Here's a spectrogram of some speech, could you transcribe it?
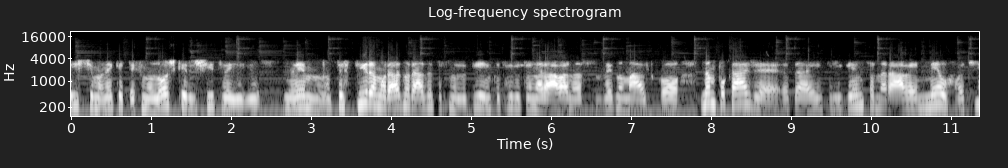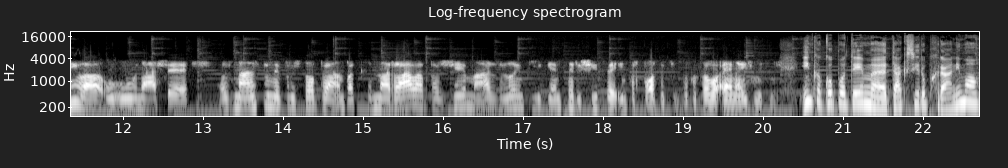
iščemo neke tehnološke rešitve. Vem, testiramo razno razne tehnologije in kot vidite, narava nas vedno malo tako nam pokaže, da je inteligenca narave neuhvatljiva v, v naše znanstvene pristope, ampak narava pa že ima zelo inteligentne rešitve in trpotec je zagotovo ena izmed njih. In kako potem eh, tak sirup hranimo?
